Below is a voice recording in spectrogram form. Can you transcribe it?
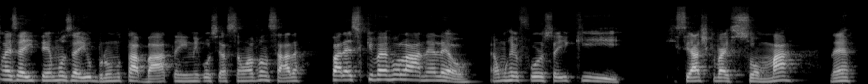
mas aí temos aí o Bruno Tabata em negociação avançada. Parece que vai rolar, né, Léo? É um reforço aí que, que você acha que vai somar né,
